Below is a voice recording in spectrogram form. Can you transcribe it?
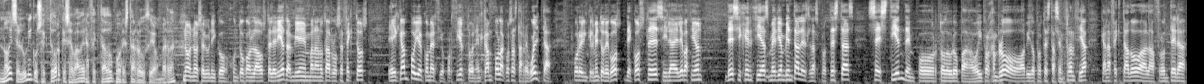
No es el único sector que se va a ver afectado por esta reducción, ¿verdad? No, no es el único. Junto con la hostelería también van a notar los efectos el campo y el comercio. Por cierto, en el campo la cosa está revuelta por el incremento de, de costes y la elevación de exigencias medioambientales. Las protestas se extienden por toda Europa. Hoy, por ejemplo, ha habido protestas en Francia que han afectado a la frontera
